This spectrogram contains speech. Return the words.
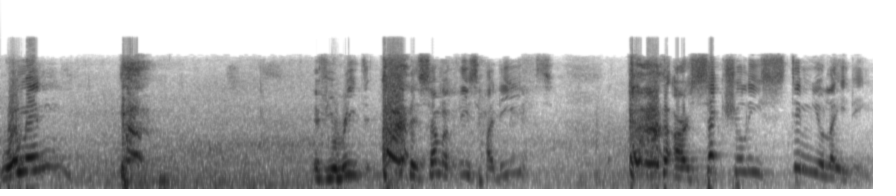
Women, if you read some of these hadiths, are sexually stimulating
